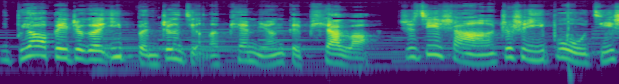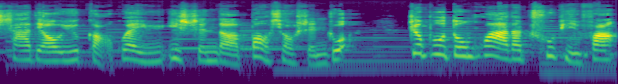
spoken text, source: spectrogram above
你不要被这个一本正经的片名给骗了。实际上，这是一部集沙雕与搞怪于一身的爆笑神作。这部动画的出品方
